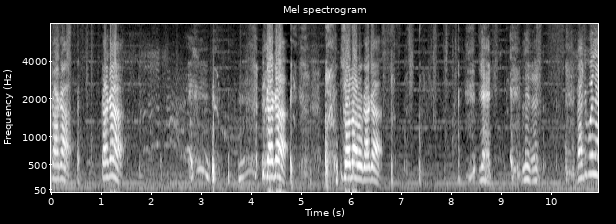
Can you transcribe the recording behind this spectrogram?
કાકા કાકા. કાકા સોનારો કાકા. લે લે ગાજી બોલ ને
